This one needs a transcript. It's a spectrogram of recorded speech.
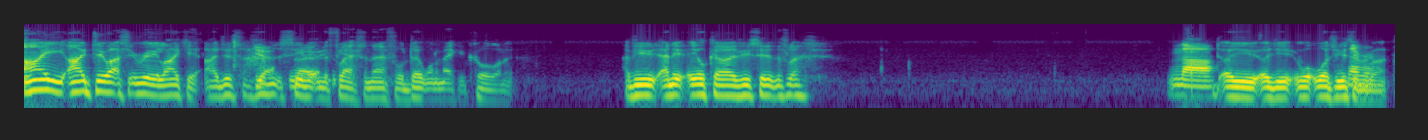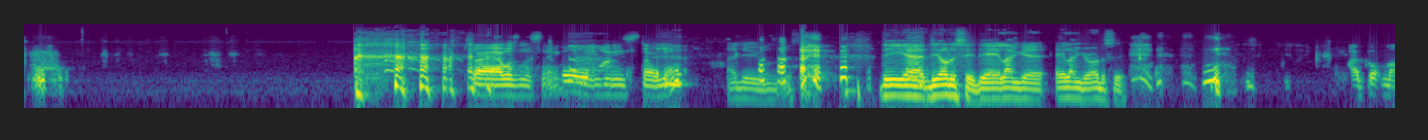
I I do actually really like it. I just Yeah, haven't seen no. it in the flesh, and therefore don't want to make a call on it. Have you? Any Ilka? Have you seen it in the flesh? Nah, Are you? Are you? What, what do you Never. think about? it? sorry, I wasn't listening. Can you start again? I knew he wasn't listening. the uh, the Odyssey, the A. Lange Alanger Odyssey. I've got my.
